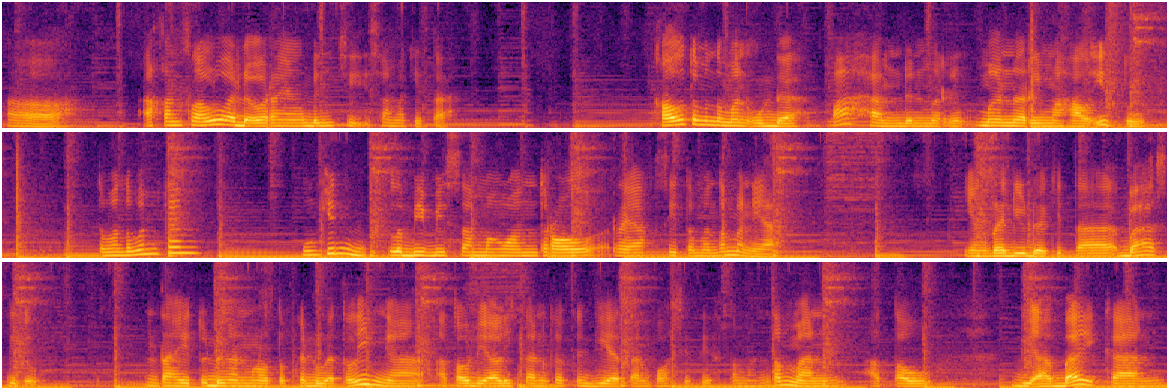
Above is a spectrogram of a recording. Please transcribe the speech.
uh, akan selalu ada orang yang benci sama kita. Kalau teman-teman udah paham dan menerima hal itu, teman-teman kan mungkin lebih bisa mengontrol reaksi teman-teman ya. Yang tadi udah kita bahas gitu. Entah itu dengan menutup kedua telinga atau dialihkan ke kegiatan positif teman-teman atau diabaikan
